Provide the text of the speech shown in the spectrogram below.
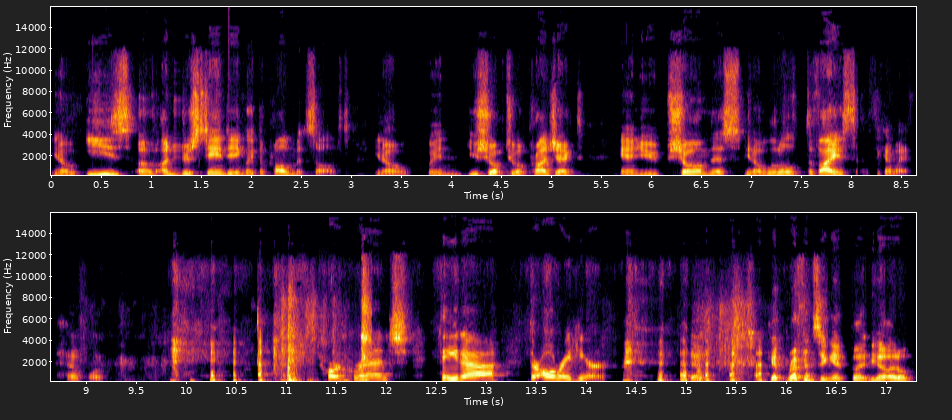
you know ease of understanding like the problem it solves. You know, when you show up to a project and you show them this, you know, little device. I think I might have one. Torque wrench, theta, they're all right here. yeah. Kept referencing it, but you know, I don't.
